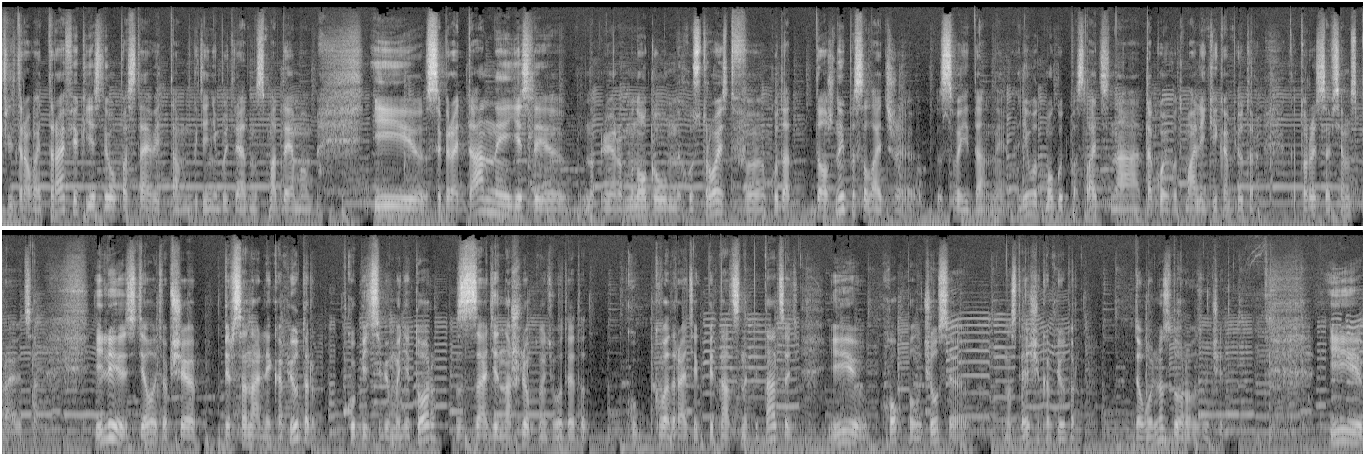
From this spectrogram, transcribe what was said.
фильтровать трафик, если его поставить там где-нибудь рядом с модемом, и собирать данные, если, например, много умных устройств, э, куда должны посылать же свои данные, они вот могут послать на такой вот маленький компьютер, который совсем справится. Или сделать вообще персональный компьютер, купить себе монитор, сзади нашлепнуть вот этот квадратик 15 на 15, и хоп, получился настоящий компьютер. Довольно здорово звучит. И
